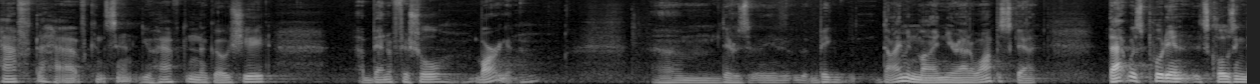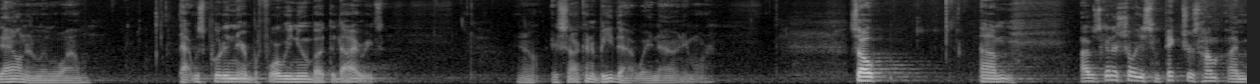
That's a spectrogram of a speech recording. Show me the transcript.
have to have consent. You have to negotiate a beneficial bargain. Um, there's a, the big diamond mine near Attawapiskat. That was put in, it's closing down in a little while. That was put in there before we knew about the diaries. You know, it's not going to be that way now anymore. So, um, I was going to show you some pictures. I'm,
